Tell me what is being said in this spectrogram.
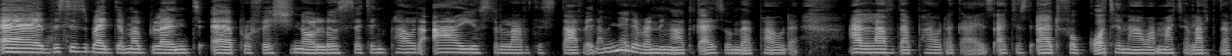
Uh this is by Dermablend uh professional loose setting powder. I used to love this stuff and i'm nearly running out guys on that powder I love that powder, guys. I just I had forgotten how much I loved that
